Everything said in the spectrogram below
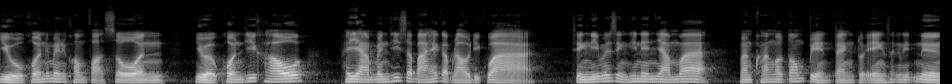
อยู่กับคนที่เป็นคอมฟอร์ทโซนอยู่กับคนที่เขาพยายามเป็นที่สบายให้กับเราดีกว่า สิ่งนี้เป็นสิ่งที่เน้นย้ำว่าบางครั้งเราต้องเปลี่ยนแปลงตัวเองสักนิดหนึ่ง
